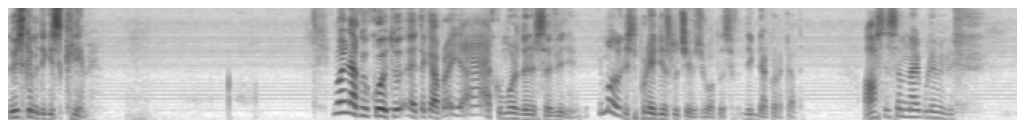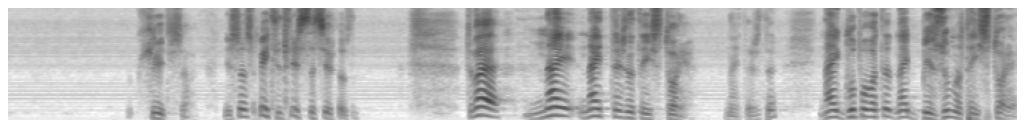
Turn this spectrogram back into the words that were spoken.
но искаме да ги скриеме. Има ли някой, който е така прави, а, ако може да не се види? Има ли си поне един случай в живота си? Дигна някой ръката. Аз не съм най-големи грех. Хилите са. Не са смейте, дали са сериозни. Това е най- най-тъжната история. Най-тъжната, най-глупавата, най-безумната история.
